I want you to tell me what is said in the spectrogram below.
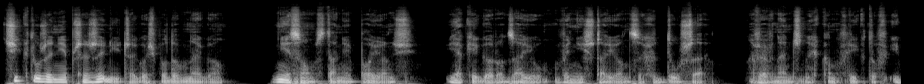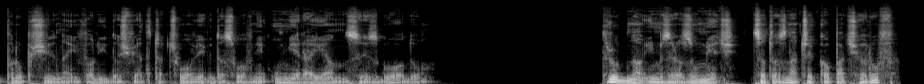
Ci, którzy nie przeżyli czegoś podobnego, nie są w stanie pojąć, jakiego rodzaju wyniszczających duszę, wewnętrznych konfliktów i prób silnej woli doświadcza człowiek dosłownie umierający z głodu. Trudno im zrozumieć, co to znaczy kopać rów,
